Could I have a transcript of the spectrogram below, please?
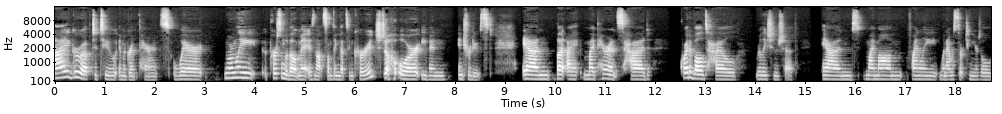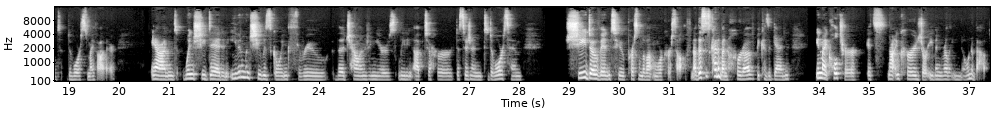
I grew up to two immigrant parents where normally personal development is not something that's encouraged or even introduced. And but I my parents had quite a volatile relationship and my mom finally when I was 13 years old divorced my father. And when she did, and even when she was going through the challenging years leading up to her decision to divorce him, she dove into personal development work herself. Now, this is kind of unheard of because, again, in my culture, it's not encouraged or even really known about.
